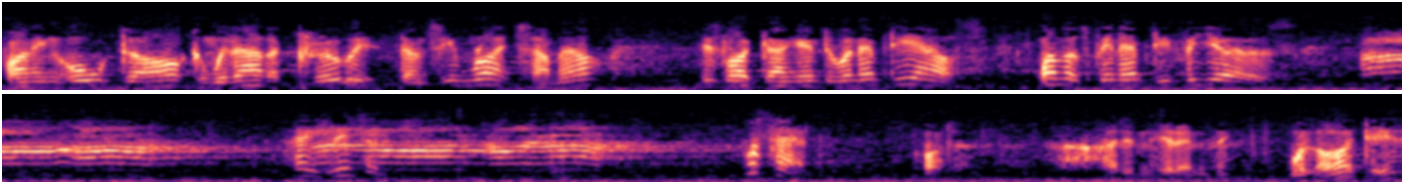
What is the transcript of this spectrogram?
finding all dark and without a crew, it don't seem right somehow. It's like going into an empty house. One that's been empty for years. Hey, listen. What's that? What? I didn't hear anything. Well, I did.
